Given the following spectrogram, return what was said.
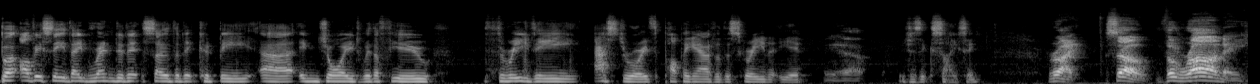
but obviously they'd rendered it so that it could be uh, enjoyed with a few 3D asteroids popping out of the screen at you, Yeah. which is exciting. Right. So, the Rani,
